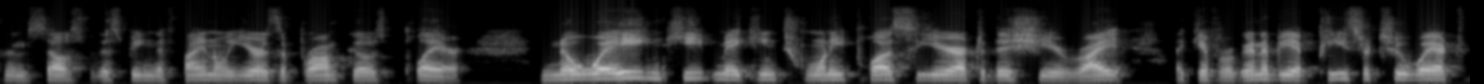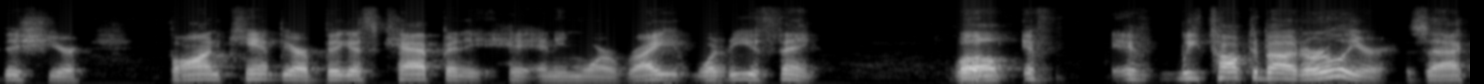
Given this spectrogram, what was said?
themselves for this being the final year as a Broncos player? No way he can keep making 20 plus a year after this year, right? Like if we're going to be a piece or two away after this year, Von can't be our biggest cap hit anymore, right? What do you think? Well, well if if we talked about earlier, Zach,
